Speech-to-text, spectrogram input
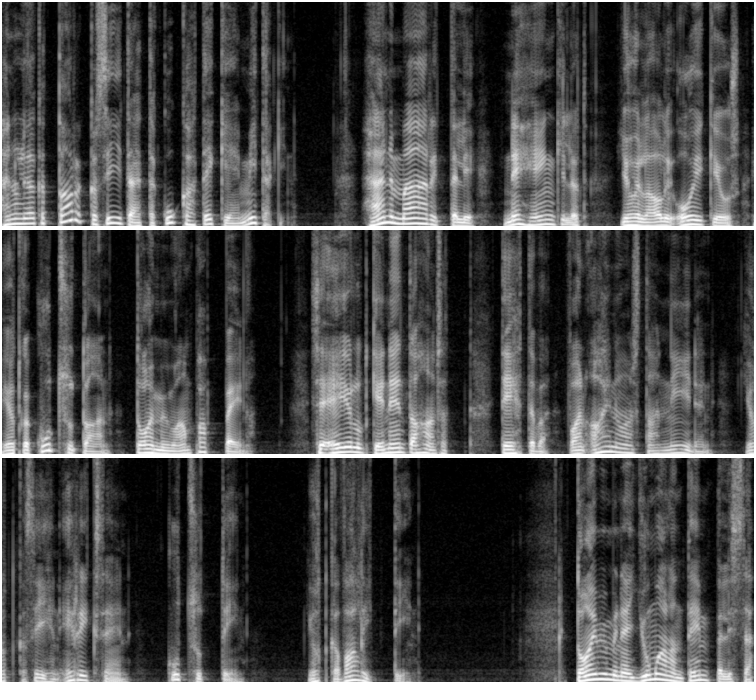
hän oli aika tarkka siitä, että kuka tekee mitäkin. Hän määritteli ne henkilöt, joilla oli oikeus ja jotka kutsutaan toimimaan pappeina. Se ei ollut kenen tahansa tehtävä, vaan ainoastaan niiden, jotka siihen erikseen kutsuttiin, jotka valittiin. Toimiminen Jumalan temppelissä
